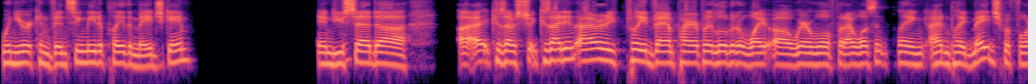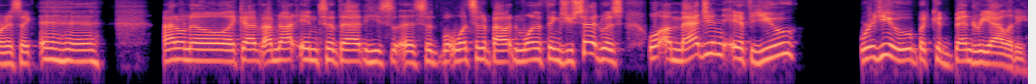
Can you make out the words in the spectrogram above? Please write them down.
when you were convincing me to play the mage game, and you Mhm. said uh because I was because I didn't I already played vampire, played a little bit of white uh, werewolf, but I wasn't playing. I hadn't played mage before, and it's like, eh, I don't know, like I've, I'm not into that. He I said, well, what's it about? And one of the things you said was, well, imagine if you were you but could bend reality.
